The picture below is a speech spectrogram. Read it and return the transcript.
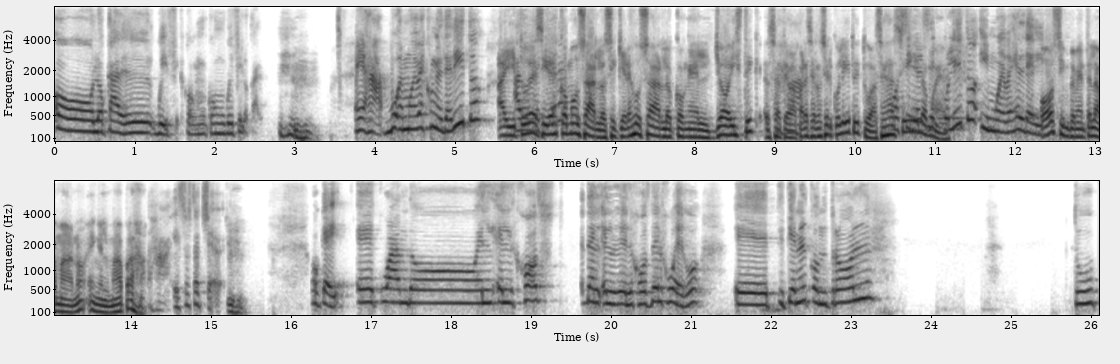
o local wifi, con, con wifi local. Eh, Ajá, bu- mueves con el dedito. Ahí tú decides quieras, cómo usarlo. Si quieres usarlo con el joystick, o sea, te va a Ajá. aparecer un circulito y tú haces O así sin y el lo mueves. circulito y mueves el dedito. O simplemente la mano en el mapa. Ajá. Ajá, eso está chévere. Ujú. Ok, eh, cuando el, el host del, el, el host del juego eh, tiene el control, tú,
